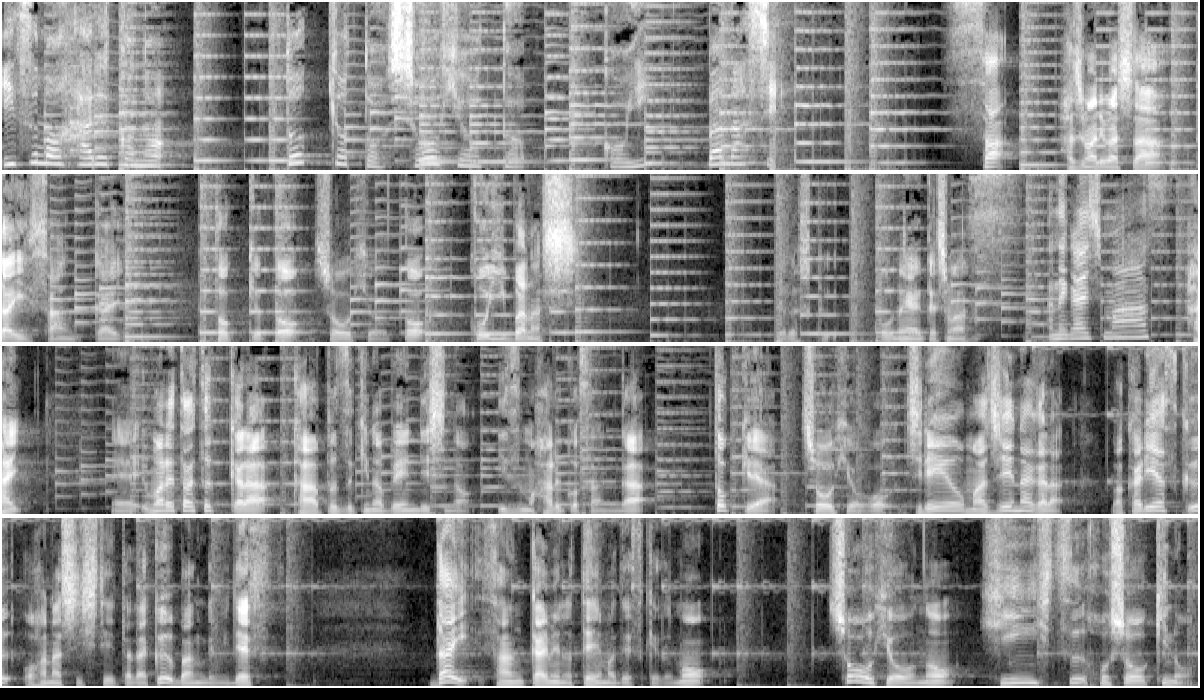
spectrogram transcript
出雲春子の特許と商標と恋話。さあ始まりました。第3回。特許と商標と恋話。よろしくお願いいたします。お願いします。はい、えー生まれた時からカープ好きの弁理士の出雲春子さんが特許や商標を事例を交えながら分かりやすくお話ししていただく番組です。第3回目のテーマですけども商標の品質保証機能。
